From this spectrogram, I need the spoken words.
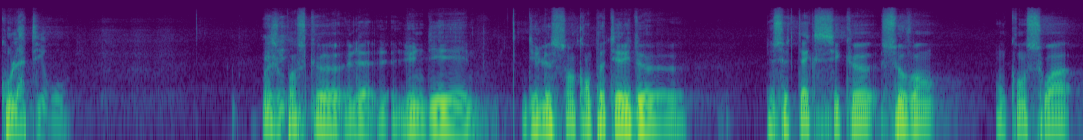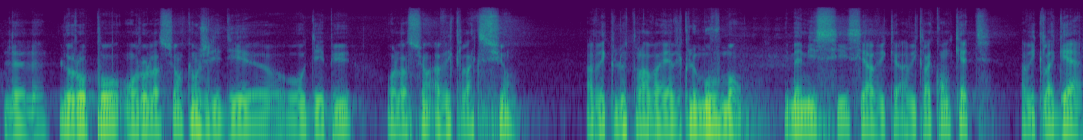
collatéraux. Moi, je pense que l'une des, leçons qu'on peut tirer de, de ce texte, c'est que souvent, on conçoit le, repos en relation, comme je l'ai dit euh, au début, en relation avec l'action, avec le travail, avec le mouvement. Et même ici, c'est avec, avec la conquête, avec la guerre.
